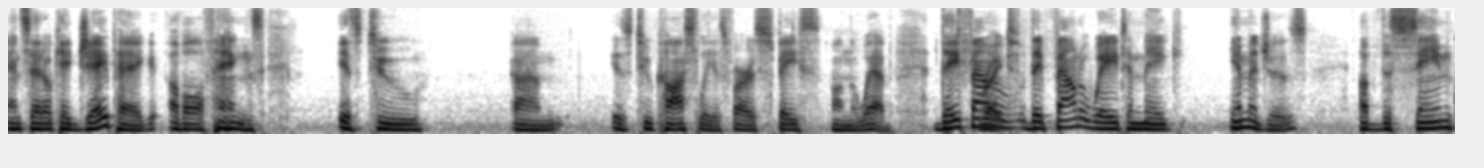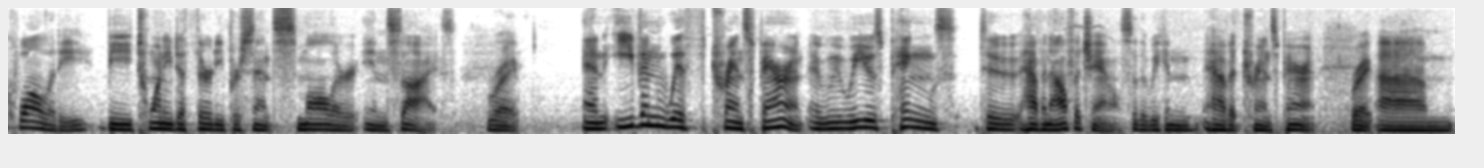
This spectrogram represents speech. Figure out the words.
and said, okay, JPEG of all things is too um, is too costly as far as space on the web. They found Right. they found a way to make images of the same quality be 20 to 30 percent smaller in size. Right. And even with transparent, and we, we use pings to have an alpha channel so that we can have it transparent. Right. Um,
